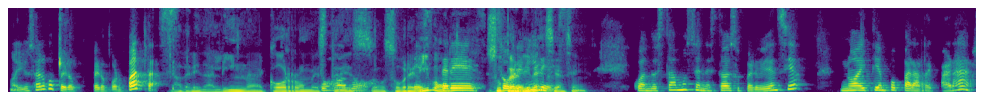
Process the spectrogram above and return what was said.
No, yo salgo, pero, pero por patas. Adrenalina, corro, me estreso, sobrevivo. Estrés, Supervivencia, sobrevives. sí. Cuando estamos en estado de supervivencia, no hay tiempo para reparar.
